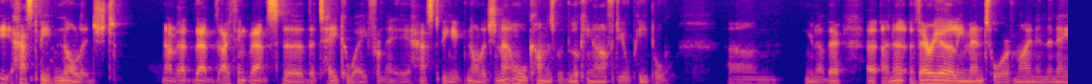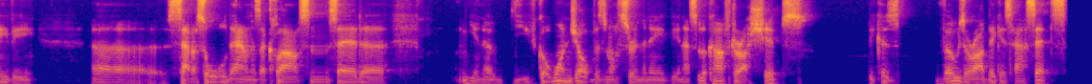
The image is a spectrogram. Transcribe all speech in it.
it, has to be acknowledged now that, that i think that's the the takeaway from it it has to be acknowledged and that all comes with looking after your people um, you know there a, a, very early mentor of mine in the navy uh, sat us all down as a class and said uh, you know you've got one job as an officer in the navy and that's look after our ships because those are our biggest assets.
